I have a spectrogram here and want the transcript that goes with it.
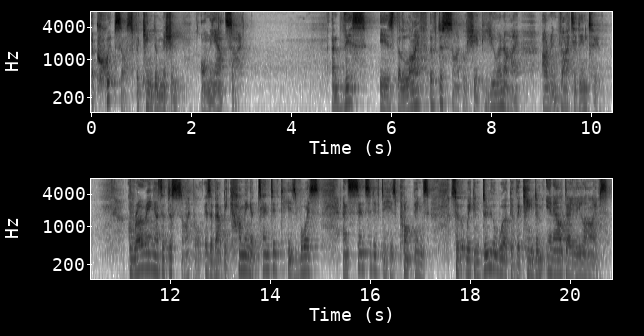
equips us for kingdom mission on the outside. And this is the life of discipleship you and I are invited into. Growing as a disciple is about becoming attentive to his voice and sensitive to his promptings so that we can do the work of the kingdom in our daily lives.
